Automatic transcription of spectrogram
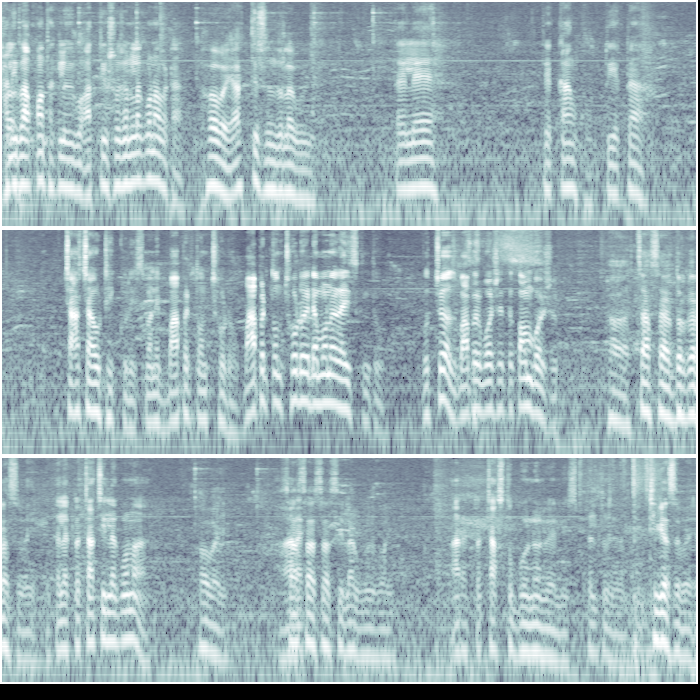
খালি বাপ মা থাকলে আত্মীয় স্বজন লাগবো না বেটা? হ ভাই আত্মীয় স্বজন লাগবে তাইলে তুই এক কাম কর তুই একটা চাচাও ঠিক করিস মানে বাপের তন ছোট। বাপের তন ছোট এটা মনে রাখিস কিন্তু বুঝছস? বাপের বয়সে তো কম বয়স হ্যাঁ চাচার দরকার আছে ভাই। তাহলে একটা চাচি লাগবো না? হ ভাই চাষা চাষি লাগবে ভাই। আর একটা বইন তাহলে তো যাবে। ঠিক আছে ভাই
